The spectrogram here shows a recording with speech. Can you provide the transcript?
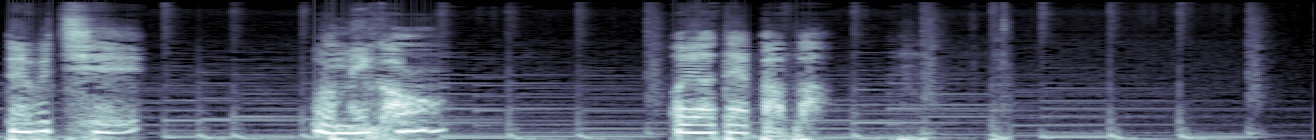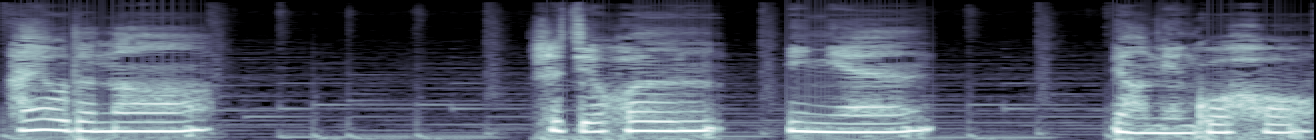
对不起，我没空，我要带宝宝。”还有的呢，是结婚一年、两年过后，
